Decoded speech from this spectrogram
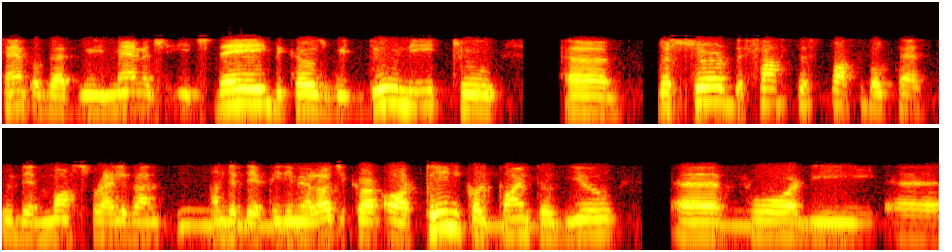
sample that we manage each day because we do need to uh, serve the fastest possible test to the most relevant under the epidemiological or clinical point of view uh, for the uh,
